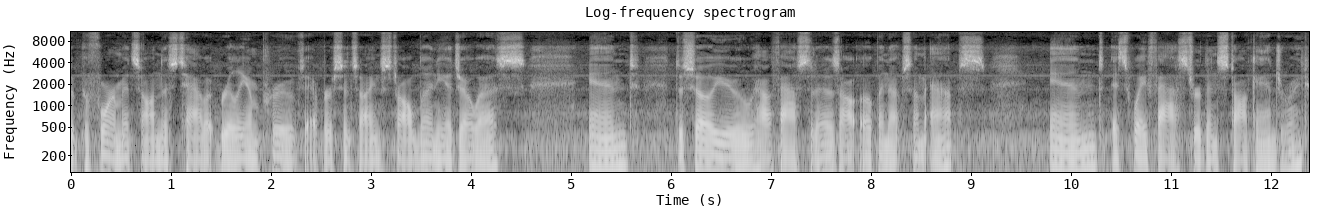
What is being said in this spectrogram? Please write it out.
The performance on this tablet really improved ever since I installed Lineage OS. And to show you how fast it is, I'll open up some apps. And it's way faster than stock Android.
